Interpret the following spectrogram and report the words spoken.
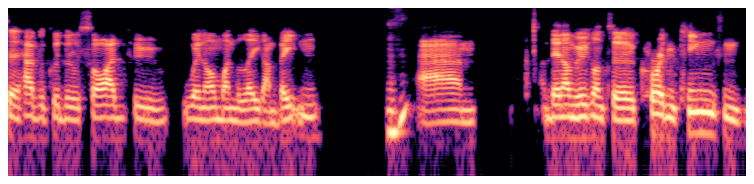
to have a good little side who went on won the league unbeaten. Mhm. Um, then I moved on to Croydon Kings and,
